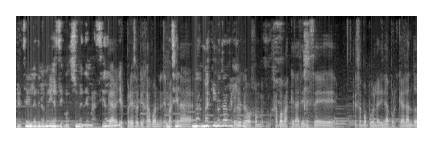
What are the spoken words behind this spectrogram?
¿cachai? En Latinoamérica se consume demasiado. Claro, y es por eso que Japón es más que ¿cachai? nada. Má- más que en otras Por eso que regiones. Japón, más que nada tiene ese, esa popularidad, porque hablando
